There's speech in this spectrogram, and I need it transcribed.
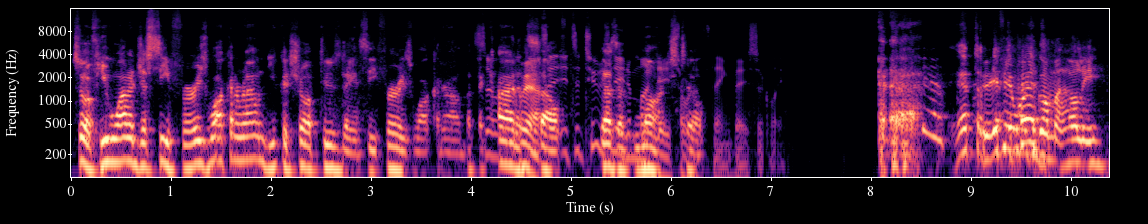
So if you want to just see furries walking around, you could show up Tuesday and see furries walking around. But the So con it's, a, itself, it's a Tuesday doesn't to Monday launch sort till- of thing, basically. Yeah. it, if you want to depends. go early,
